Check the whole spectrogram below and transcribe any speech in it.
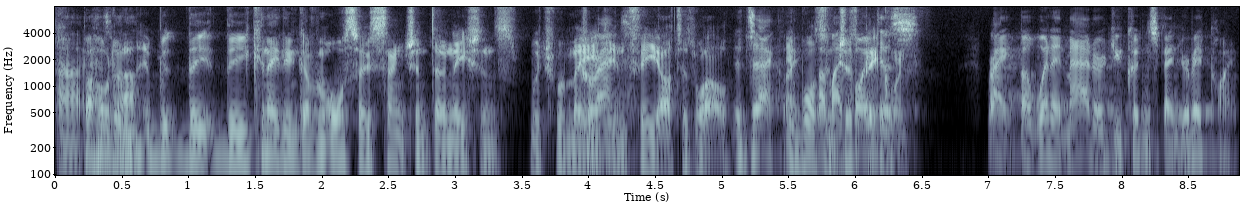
Uh, but hold on, well. the the Canadian government also sanctioned donations which were made Correct. in fiat as well. Exactly, it wasn't just Bitcoin. Is, right, but when it mattered, you couldn't spend your Bitcoin,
